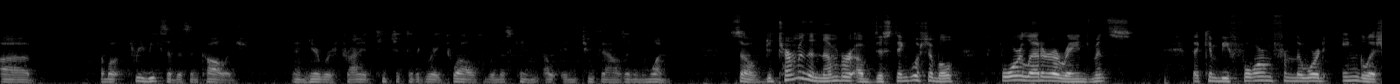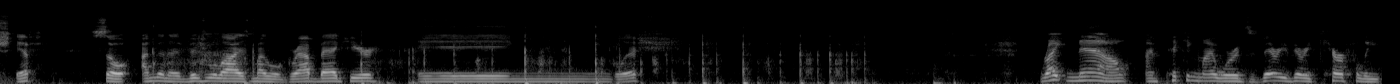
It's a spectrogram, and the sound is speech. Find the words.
uh, about three weeks of this in college. And here we're trying to teach it to the grade 12s when this came out in 2001. So determine the number of distinguishable four-letter arrangements that can be formed from the word English if. So I'm going to visualize my little grab bag here English. Right now, I'm picking my words very, very carefully.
